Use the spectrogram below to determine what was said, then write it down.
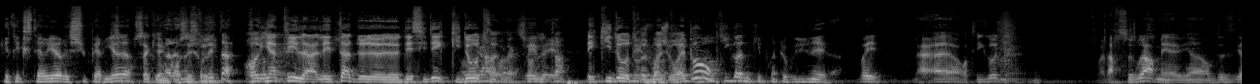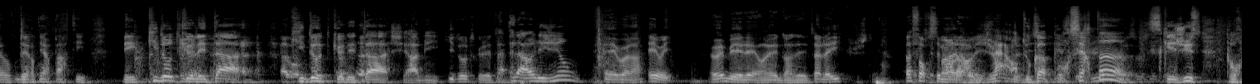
qui est extérieure et supérieure à la notion de l'État? Revient-il à l'État de décider qui d'autre mais, qui d'autre? Moi je vous réponds. Antigone qui pointe au bout du nez là. Oui, bah, Antigone on va la recevoir, mais elle vient en, deuxième, dernière partie. Mais qui d'autre que l'État ah Qui d'autre que l'État, cher ami Qui d'autre que l'État La religion. Et voilà. Et oui. Oui, mais on est dans un État laïque, justement. Pas forcément la, religion. Ah, en tout cas, pour certains. Ce qui est juste, pour,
